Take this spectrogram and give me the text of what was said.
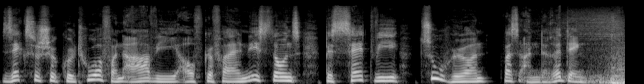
sächsische Kultur von A wie aufgefallen ist uns bis Z wie zuhören, was andere denken.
